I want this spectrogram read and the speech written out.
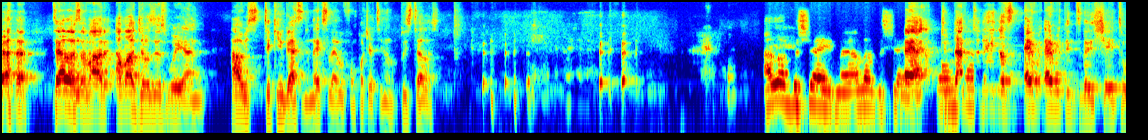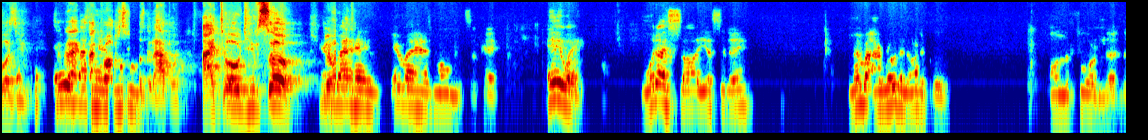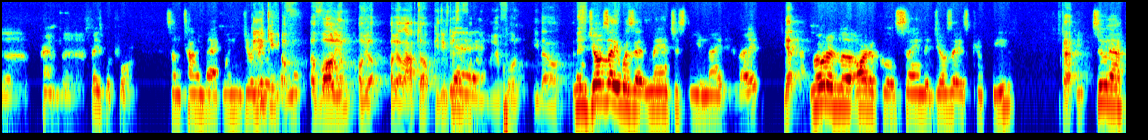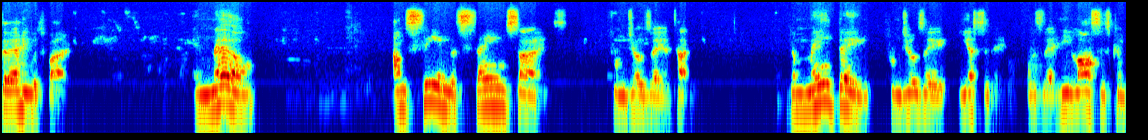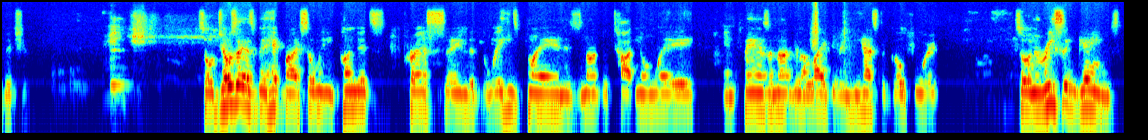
tell us about about Jose's way and how he's taking you guys to the next level from Pochettino. Please tell us. I love the shade, man. I love the shade. Hey, I- that, today, just every, everything today is shade towards you. So I has you moments. gonna happen. I told you so. Everybody has everybody has moments, okay? Anyway, what I saw yesterday, remember I wrote an article on the forum, the the, the Facebook forum, some time back when Can Jose you was give at a, a volume of your of your laptop? Can you increase the Yeah. volume of your phone? Either. or. when Jose was at Manchester United, right? Yep. I wrote a little article saying that Jose is confused. Okay. And soon after that, he was fired. And now I'm seeing the same signs from Jose at Tottenham. The main thing from Jose yesterday was that he lost his conviction. So Jose has been hit by so many pundits, press saying that the way he's playing is not the Tottenham way, and fans are not gonna like it, and he has to go for it. So in the recent games,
